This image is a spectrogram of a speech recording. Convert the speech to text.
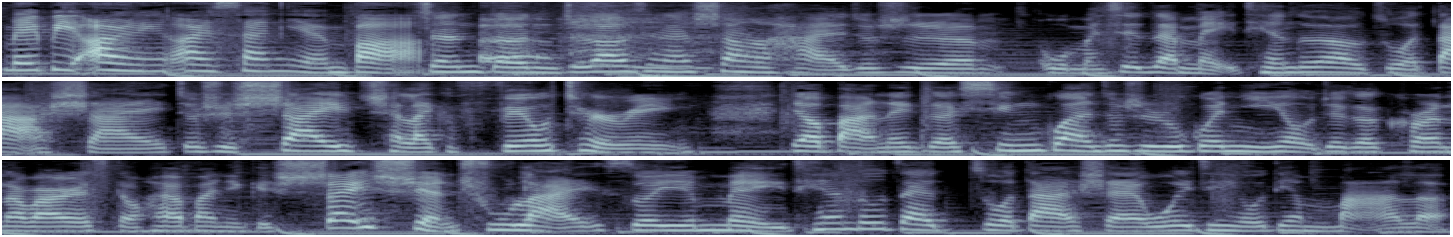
，maybe 二零二三年吧。真的，你知道现在上海就是我们现在每天都要做大筛，就是筛 like filtering，要把那个新冠，就是如果你有这个 coronavirus 的话，要把你给筛选出来，所以每天都在做大筛，我已经有点麻了。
